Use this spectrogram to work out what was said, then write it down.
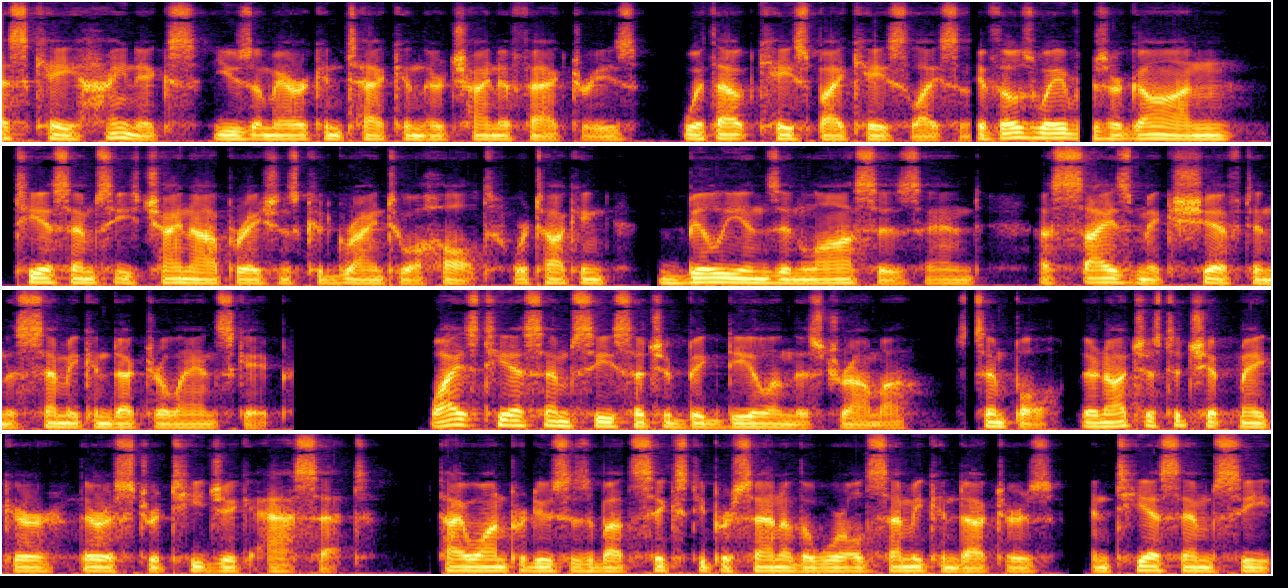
SK Hynix use American tech in their China factories without case by case license. If those waivers are gone, TSMC's China operations could grind to a halt. We're talking billions in losses and a seismic shift in the semiconductor landscape. Why is TSMC such a big deal in this drama? Simple. They're not just a chip maker, they're a strategic asset. Taiwan produces about 60% of the world's semiconductors, and TSMC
